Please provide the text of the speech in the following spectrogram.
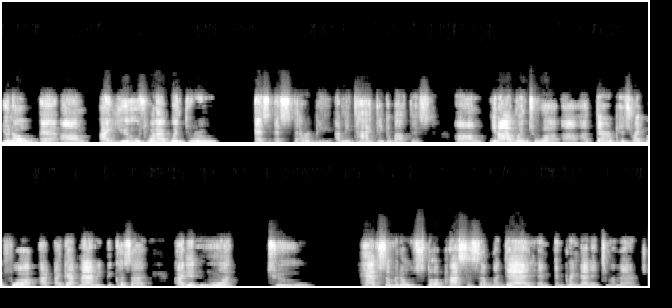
You know, uh, um, I use what I went through as as therapy. I mean, Ty, think about this. Um, you know, I went to a, a, a therapist right before I, I, got married because I I didn't want to have some of those thought process of my dad and, and bring that into my marriage.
